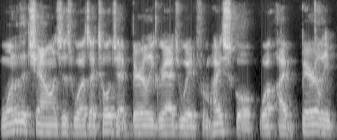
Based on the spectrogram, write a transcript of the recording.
one of the challenges was I told you I barely graduated from high school. Well, I barely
